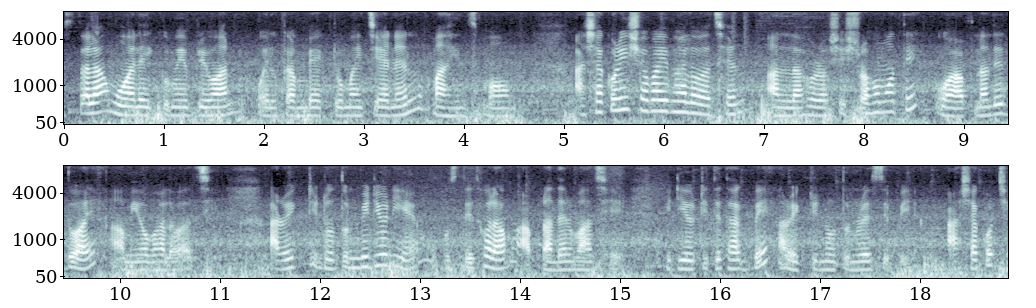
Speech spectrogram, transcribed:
আসসালামু আলাইকুম everyone, welcome back to my channel Mahin's mom. আশা করি সবাই ভালো আছেন, আল্লাহর অশেষ রহমতে ও আপনাদের দোয়ায় আমিও ভালো আছি। আরও একটি নতুন ভিডিও নিয়ে উপস্থিত হলাম আপনাদের মাঝে। ভিডিওটিতে থাকবে আরও একটি নতুন রেসিপি। আশা করছি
